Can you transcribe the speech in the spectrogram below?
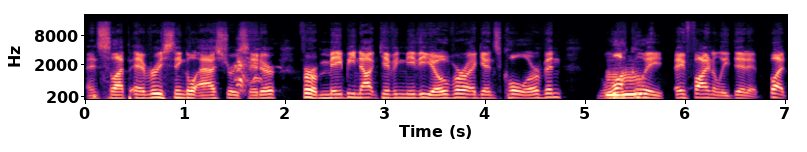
and slap every single astros hitter for maybe not giving me the over against cole irvin luckily they finally did it but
